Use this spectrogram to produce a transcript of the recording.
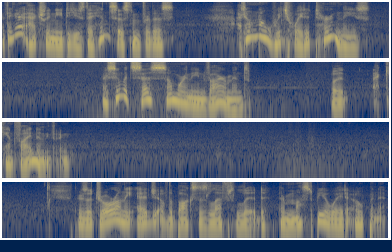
I think I actually need to use the hint system for this. I don't know which way to turn these. I assume it says somewhere in the environment, but I can't find anything. There's a drawer on the edge of the box's left lid. There must be a way to open it.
